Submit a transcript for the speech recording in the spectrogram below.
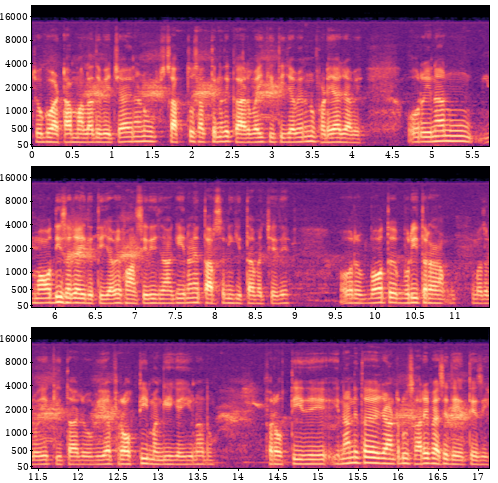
ਜੋ ਗੁਆਟਾਮਾਲਾ ਦੇ ਵਿੱਚ ਆ ਇਹਨਾਂ ਨੂੰ ਸਖਤ ਤੋਂ ਸਖਤ ਇਹਨਾਂ ਤੇ ਕਾਰਵਾਈ ਕੀਤੀ ਜਾਵੇ ਇਹਨਾਂ ਨੂੰ ਫੜਿਆ ਜਾਵੇ ਔਰ ਇਹਨਾਂ ਨੂੰ ਮੌਤ ਦੀ ਸਜ਼ਾ ਹੀ ਦਿੱਤੀ ਜਾਵੇ ਫਾਂਸੀ ਦੀ ਜਾਂ ਕਿ ਇਹਨਾਂ ਨੇ ਤਰਸ ਨਹੀਂ ਕੀਤਾ ਬੱਚੇ ਦੇ। ਔਰ ਬਹੁਤ ਬੁਰੀ ਤਰ੍ਹਾਂ ਮਤਲਬ ਇਹ ਕੀਤਾ ਜੋ ਵੀ ਆ ਫਰੌਤੀ ਮੰਗੀ ਗਈ ਉਹਨਾਂ ਤੋਂ। ਫਰੌਤੀ ਦੇ ਇਹਨਾਂ ਨੇ ਤਾਂ ਏਜੰਟ ਨੂੰ ਸਾਰੇ ਪੈਸੇ ਦੇ ਦਿੱਤੇ ਸੀ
